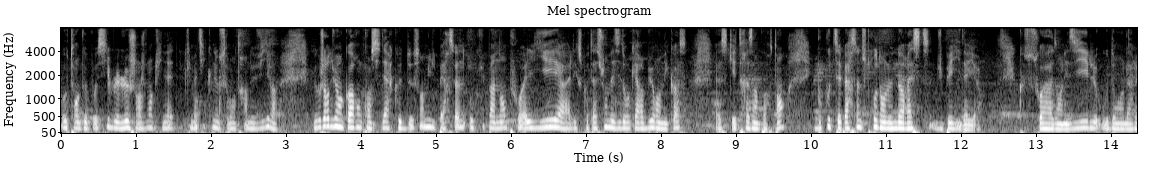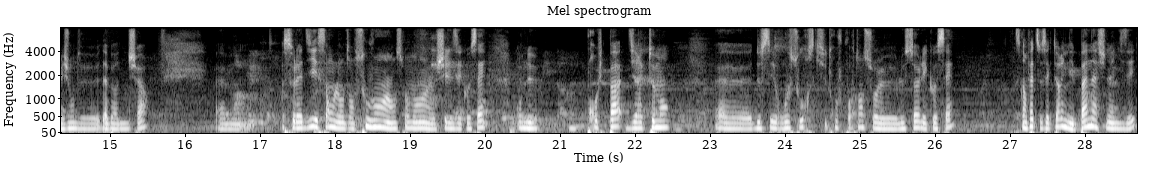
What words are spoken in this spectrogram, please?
autant que possible le changement climatique que nous sommes en train de vivre. Mais aujourd'hui encore, on considère que 200 000 personnes occupent un emploi lié à l'exploitation des hydrocarbures en Écosse, ce qui est très important. Beaucoup de ces personnes se trouvent dans le nord-est du pays d'ailleurs, que ce soit dans les îles ou dans la région d'Aberdeenshire. cela dit, et ça on l'entend souvent hein, en ce moment chez les Écossais, on ne profite pas directement de ces ressources qui se trouvent pourtant sur le sol écossais. Parce qu'en fait, ce secteur, il n'est pas nationalisé.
